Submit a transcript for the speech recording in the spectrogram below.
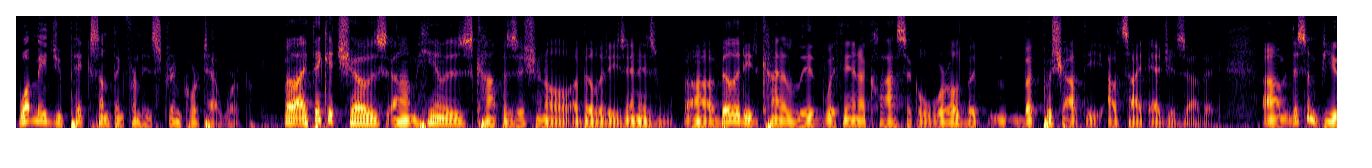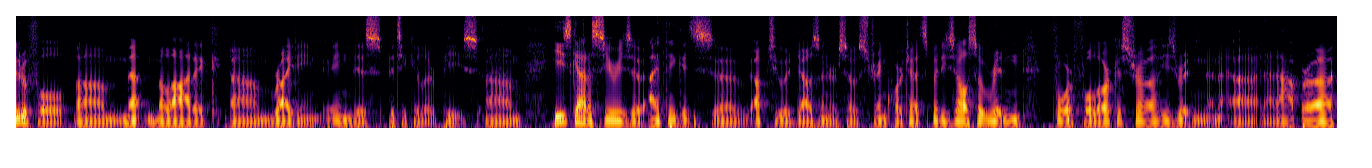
What made you pick something from his string quartet work? Well, I think it shows um, his compositional abilities and his uh, ability to kind of live within a classical world, but but push out the outside edges of it. Um, there's some beautiful um, me- melodic um, writing in this particular piece. Um, he's got a series of, I think it's uh, up to a dozen or so string quartets, but he's also written for full orchestra. He's written an, uh, an opera.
